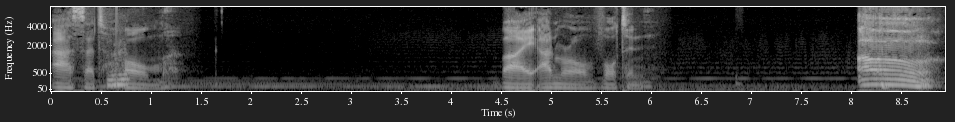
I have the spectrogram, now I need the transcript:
asset home by Admiral Volton. Oh,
